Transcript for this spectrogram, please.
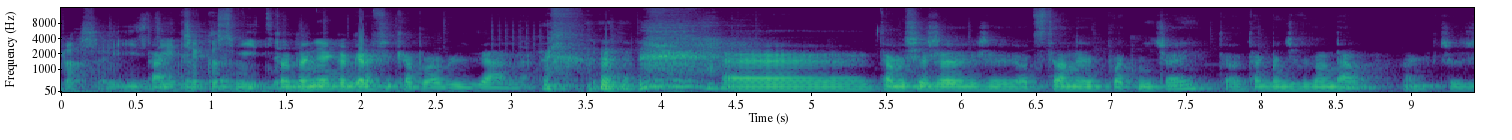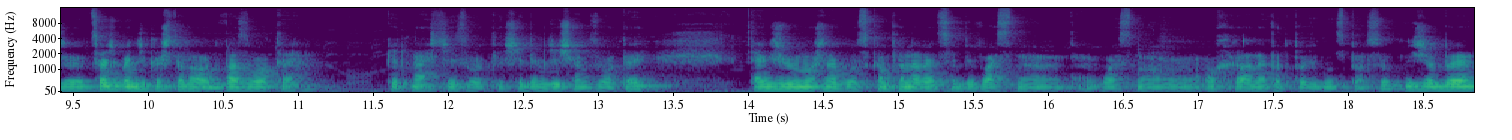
proszę, i tak, zdjęcie to, kosmity. To do niego grafika byłaby idealna. e, to myślę, że, że od strony płatniczej to tak będzie wyglądało. Tak? Czyli, że coś będzie kosztowało 2 zł, 15 zł, 70 zł tak żeby można było skomponować sobie własną, własną ochronę w odpowiedni sposób i żeby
